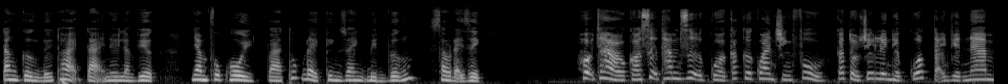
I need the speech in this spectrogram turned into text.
tăng cường đối thoại tại nơi làm việc nhằm phục hồi và thúc đẩy kinh doanh bền vững sau đại dịch. Hội thảo có sự tham dự của các cơ quan chính phủ, các tổ chức Liên Hiệp Quốc tại Việt Nam,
